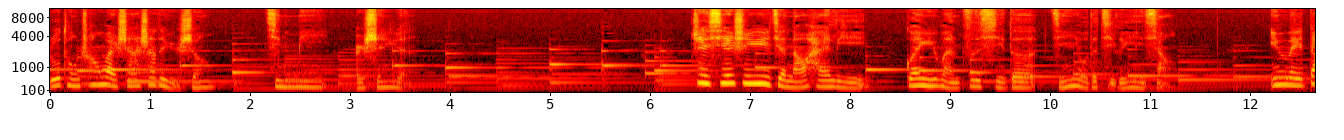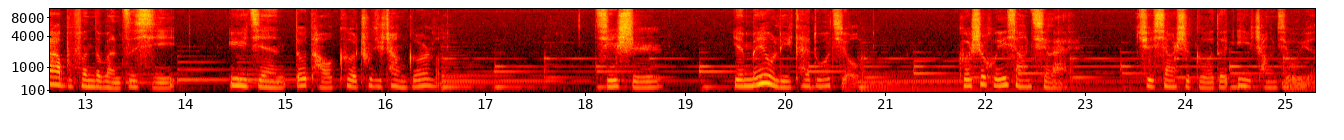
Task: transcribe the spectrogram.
如同窗外沙沙的雨声，静谧而深远。这些是遇见脑海里。关于晚自习的仅有的几个印象，因为大部分的晚自习，遇见都逃课出去唱歌了。其实，也没有离开多久，可是回想起来，却像是隔得异常久远。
